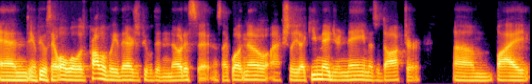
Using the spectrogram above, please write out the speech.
And you know, people say, "Oh, well, it was probably there, just people didn't notice it." And it's like, well, no, actually, like you made your name as a doctor um, by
